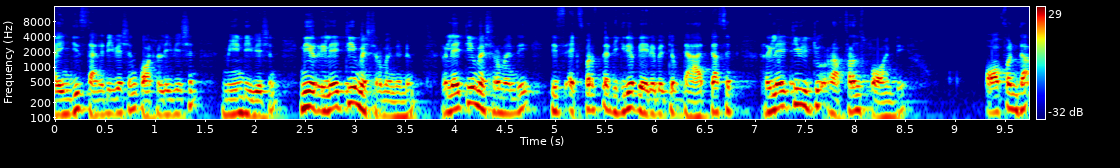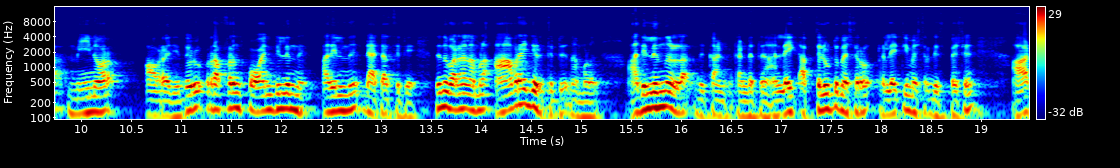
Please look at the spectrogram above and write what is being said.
range stand deviation quartile deviation mean deviation ഇനി റിലേറ്റീവ് മെഷർമെന്റ് ഉണ്ട്. Relative measurement is express the degree of variability of data set relative to reference point often the mean or average ഇതൊരു റെഫറൻസ് പോയിന്റിൽ നിന്ന് അതിൽ നിന്ന് ഡാറ്റ സെറ്റ് ഇതെന്ന് പറഞ്ഞാൽ നമ്മൾ ആവറേജ് എടുത്തിട്ട് നമ്മൾ അതിൽ നിന്നുള്ള ഇത് കണ്ടെത്തുക. Like absolute measure relative measure dispersion are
